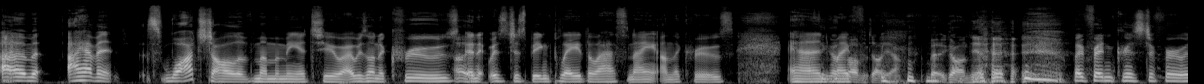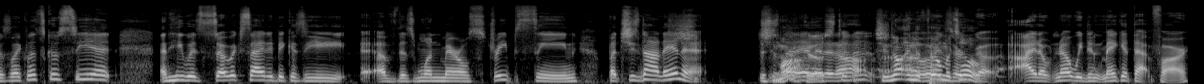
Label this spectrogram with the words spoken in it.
um, I haven't s- watched all of Mamma Mia 2. I was on a cruise Oh, and it was just being played the last night on the cruise. And my die young. But go on, yeah. my friend Christopher was like, "Let's go see it," and he was so excited because he uh, of this one Meryl Streep scene, but she's not in it. Isn't She's not in it at all. She's not in the Oh, film at all. go- I don't know. We didn't make it that far.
